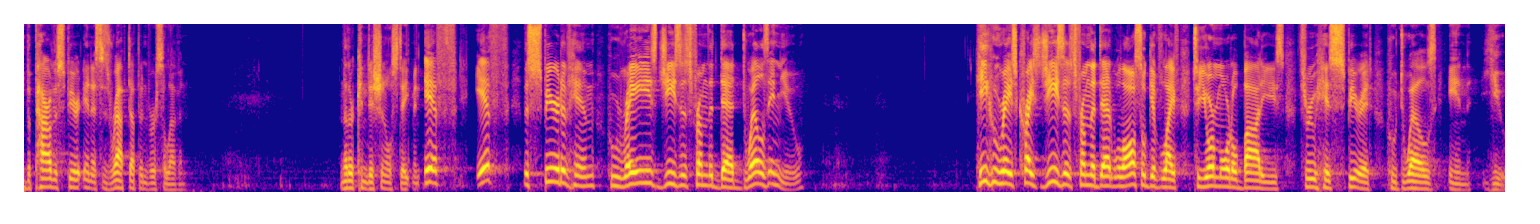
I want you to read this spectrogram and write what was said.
of the power of the Spirit in us is wrapped up in verse 11. Another conditional statement. If, if the Spirit of Him who raised Jesus from the dead dwells in you, he who raised Christ Jesus from the dead will also give life to your mortal bodies through his Spirit who dwells in you.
